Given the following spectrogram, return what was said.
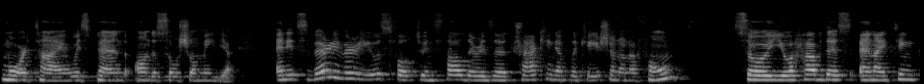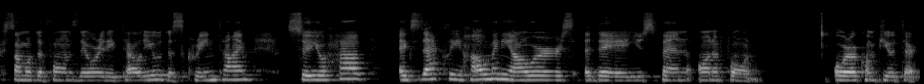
more time we spend on the social media. And it's very very useful to install there is a tracking application on a phone. So you have this, and I think some of the phones, they already tell you the screen time. So you have exactly how many hours a day you spend on a phone or a computer.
